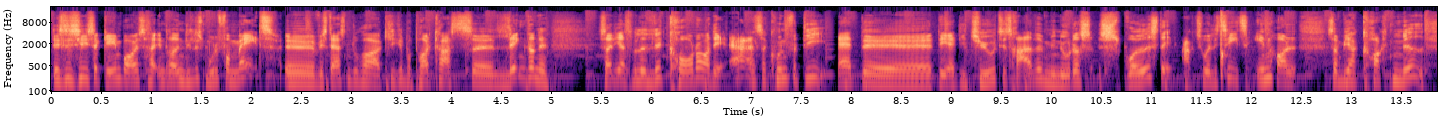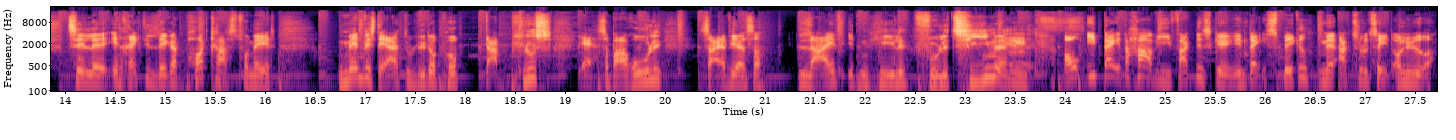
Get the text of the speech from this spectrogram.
Det skal lige siges, at Gameboys har ændret en lille smule format. Uh, hvis det er sådan, du har kigget på podcasts uh, længderne, så er de altså blevet lidt kortere, og det er altså kun fordi, at øh, det er de 20-30 minutters sprødeste aktualitetsindhold, som vi har kogt ned til øh, et rigtig lækkert podcastformat. Men hvis det er, at du lytter på DAB+, ja, så bare rolig, så er vi altså live i den hele fulde time. Mm. Og i dag, der har vi faktisk øh, en dag spækket med aktualitet og nyheder.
